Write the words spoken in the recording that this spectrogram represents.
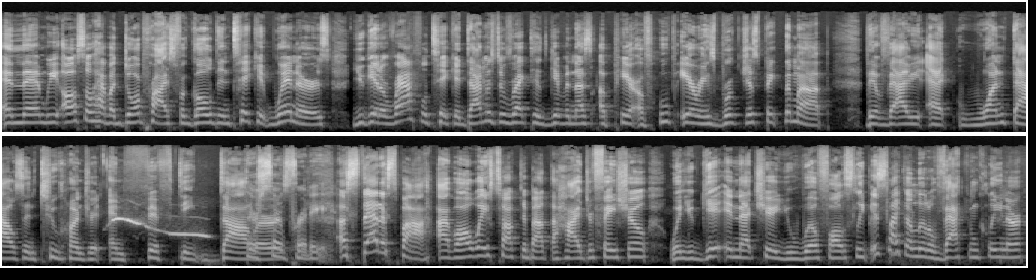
And then we also have a door prize for golden ticket winners. You get a raffle ticket. Diamonds Direct has given us a pair of hoop earrings. Brooke just picked them up. They're valued at one thousand two hundred and fifty dollars. They're so pretty. A status spa. I've always talked about the hydrofacial. When you get in that chair, you will fall asleep. It's like a little vacuum cleaner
